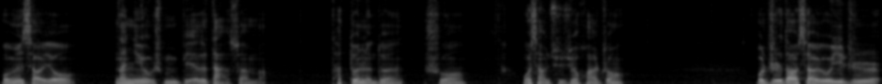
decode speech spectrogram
我问小优：“那你有什么别的打算吗？”他顿了顿，说：“我想去学化妆。”我知道小优一直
